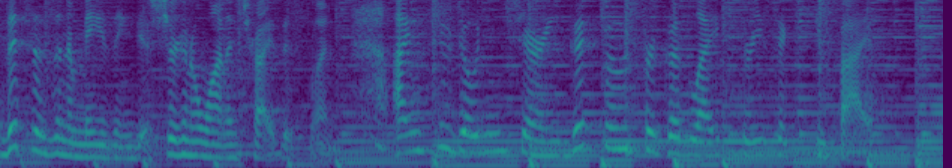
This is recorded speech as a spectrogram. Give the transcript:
This is an amazing dish. You're gonna wanna try this one. I'm Sue Doden sharing Good Food for Good Life 365.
